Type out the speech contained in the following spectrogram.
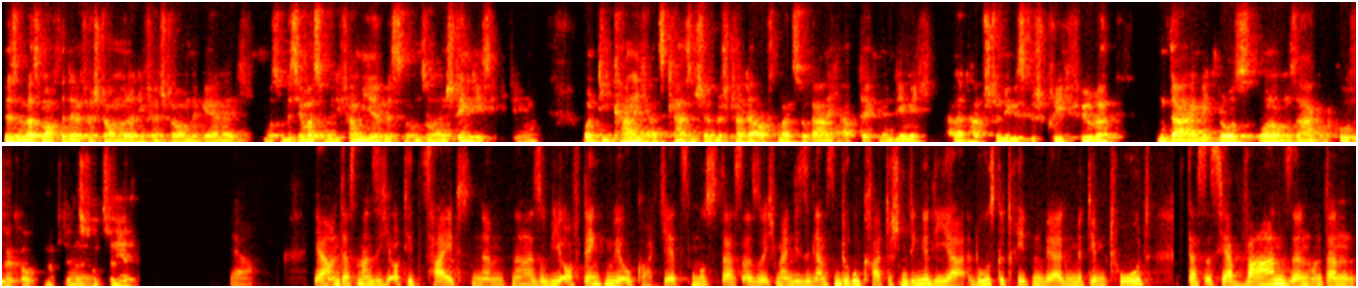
wissen, was mochte der Verstorbene oder die Verstorbene gerne. Ich muss ein bisschen was über die Familie wissen und so entstehen diese Ideen. Und die kann ich als klassischer Bestatter oftmals so gar nicht abdecken, indem ich anderthalbstündiges Gespräch führe und da eigentlich bloß ohne und Sarg und Co. verkaufen möchte. Das mhm. funktioniert. Ja, ja, und dass man sich auch die Zeit nimmt. Ne? Also wie oft denken wir, oh Gott, jetzt muss das, also ich meine, diese ganzen bürokratischen Dinge, die ja losgetreten werden mit dem Tod, das ist ja Wahnsinn. Und dann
